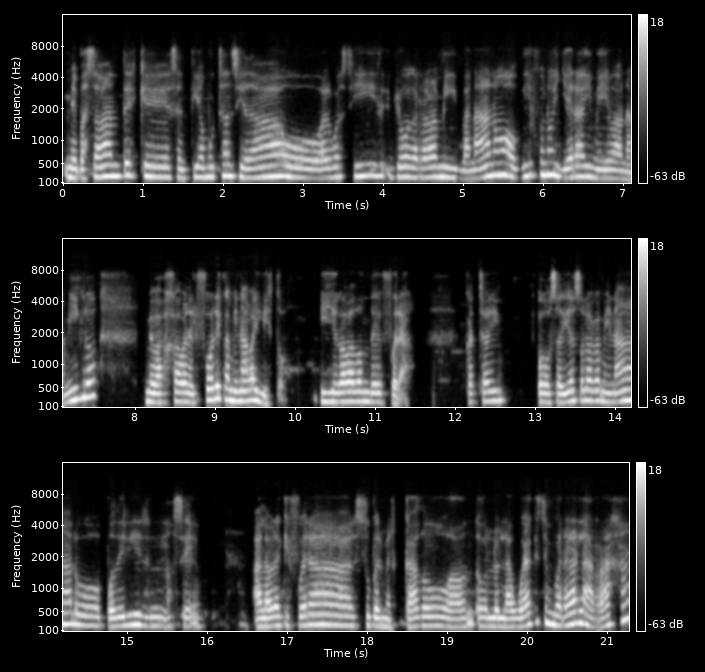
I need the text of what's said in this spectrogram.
me pasaba antes que sentía mucha ansiedad o algo así, yo agarraba mi banano, audífono y era y me iba a una micro, me bajaba en el foro y caminaba y listo y llegaba donde fuera, ¿cachai? O salía solo a caminar o poder ir, no sé, a la hora que fuera al supermercado o, la weá que se me parara la raja,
